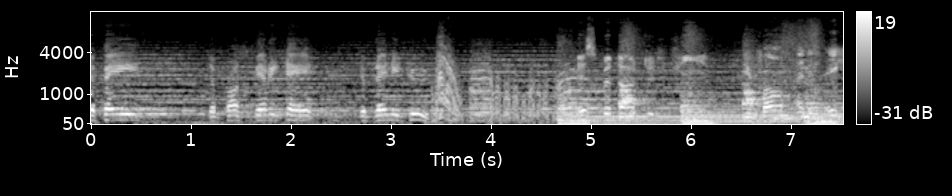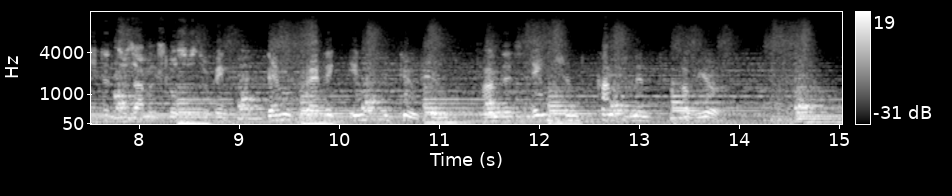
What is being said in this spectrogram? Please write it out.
de paix, de prospérité, de plénitude. Es bedeutet viel, die Form eines echten Zusammenschlusses zu finden. Democratic institutions on this ancient continent of Europe.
